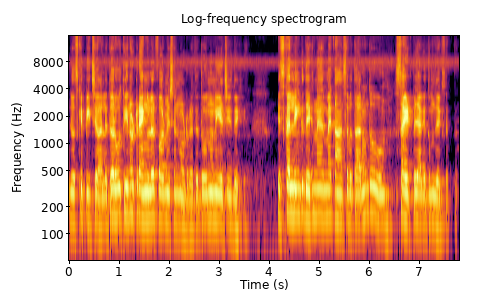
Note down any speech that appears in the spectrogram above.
जो उसके पीछे वाले थे, और वो तीनों ट्रैंगुलर फॉर्मेशन में उड़ रहे थे तो उन्होंने ये चीज़ देखी। इसका लिंक देखना है, मैं कहाँ से बता रहा हूँ तो वो साइट पर जाके तुम देख सकते हो।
